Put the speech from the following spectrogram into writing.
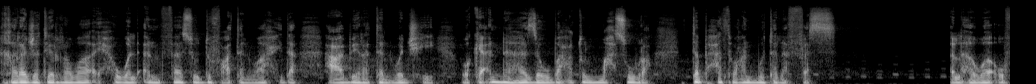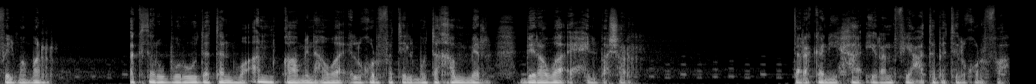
خرجت الروائح والأنفاس دفعة واحدة عابرة وجهي وكأنها زوبعة محصورة تبحث عن متنفس. الهواء في الممر أكثر برودة وأنقى من هواء الغرفة المتخمر بروائح البشر. تركني حائرا في عتبة الغرفة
